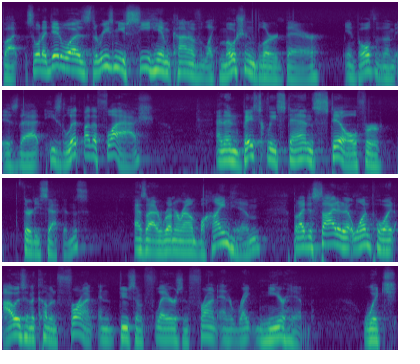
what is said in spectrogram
But so what I did was the reason you see him kind of like motion blurred there in both of them is that he's lit by the flash, and then basically stands still for 30 seconds as I run around behind him. But I decided at one point I was going to come in front and do some flares in front and right near him, which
